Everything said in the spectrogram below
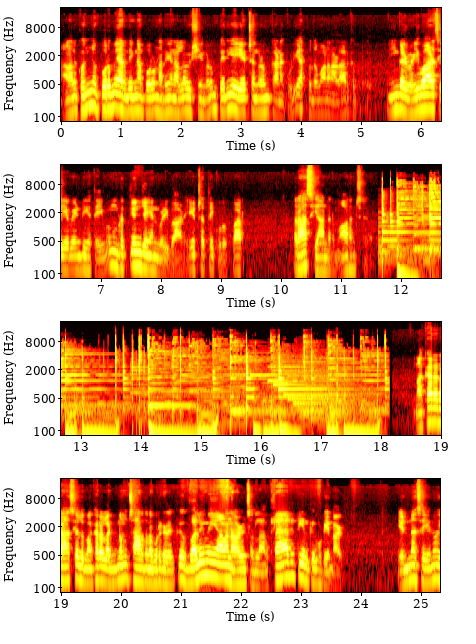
அதனால் கொஞ்சம் பொறுமையாக இருந்தீங்கன்னா போகிறோம் நிறைய நல்ல விஷயங்களும் பெரிய ஏற்றங்களும் காணக்கூடிய அற்புதமான நாளாக இருக்கப்படுது. நீங்கள் வழிபாடு செய்ய வேண்டிய தெய்வம் மிருத்யுஞ்சயன் வழிபாடு ஏற்றத்தை கொடுப்பார். ராசி ஆண்டரும் ஆரஞ்சு நிறம் மகர ராசி அல்லது மகர லக்னம் சார்ந்த நபர்களுக்கு வலிமையான நாள்னு சொல்லலாம். கிளாரிட்டி இருக்கக்கூடிய நாள். என்ன செய்யணும்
